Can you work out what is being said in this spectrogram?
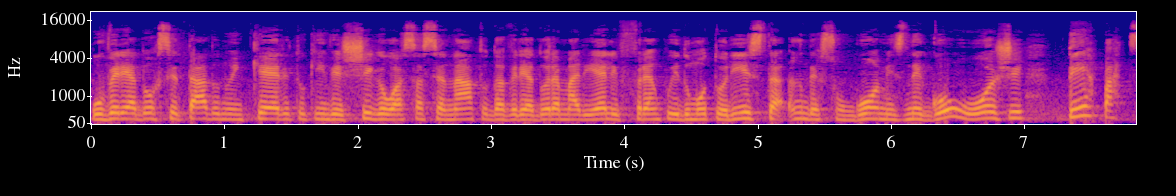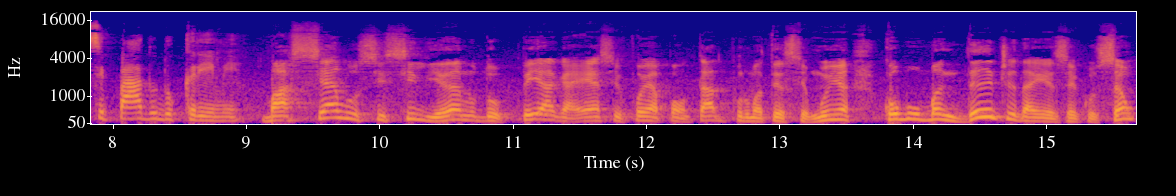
O vereador citado no inquérito que investiga o assassinato da vereadora Marielle Franco e do motorista Anderson Gomes negou hoje ter participado do crime. Marcelo Siciliano, do PHS, foi apontado por uma testemunha como o mandante da execução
